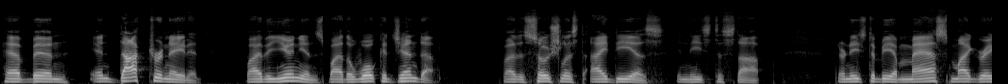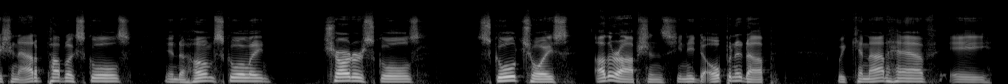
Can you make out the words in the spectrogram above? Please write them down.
have been indoctrinated by the unions, by the woke agenda by the socialist ideas. It needs to stop. There needs to be a mass migration out of public schools into homeschooling, charter schools, school choice, other options. You need to open it up. We cannot have a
